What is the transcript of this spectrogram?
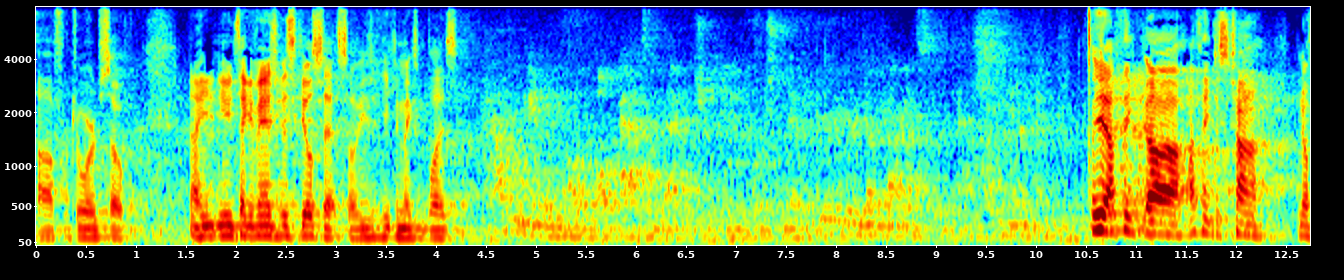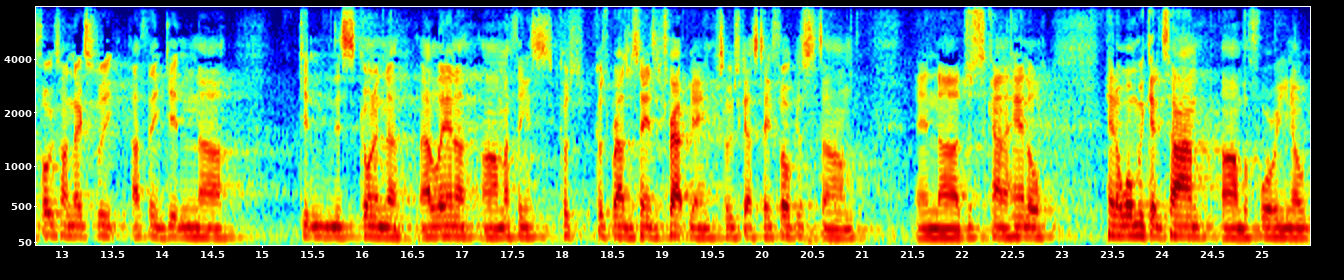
uh, for George, so uh, he, he need to take advantage of his skill set, so he, he can make some plays. Yeah, I think uh, I think just trying to you know focus on next week. I think getting uh, getting this going into Atlanta. Um, I think it's Coach, Coach Brown's been saying it's a trap game, so we just got to stay focused um, and uh, just kind of handle handle one week at a time um, before we you know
